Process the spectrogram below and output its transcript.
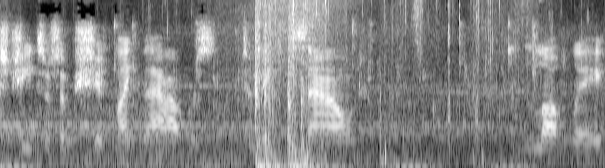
glass cheeks or some shit like that to make the sound. Lovely.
